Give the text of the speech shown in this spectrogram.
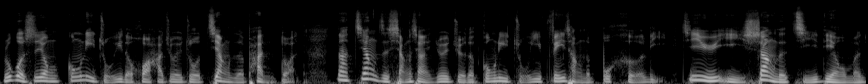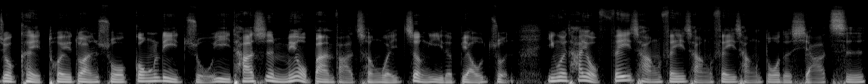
如果是用功利主义的话，他就会做这样子的判断。那这样子想想，你就会觉得功利主义非常的不合理。基于以上的几点，我们就可以推断说，功利主义它是没有办法成为正义的标准，因为它有非常非常非常多的瑕疵。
